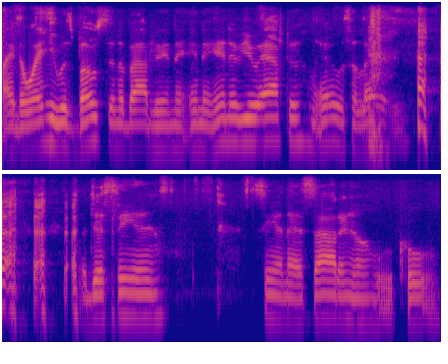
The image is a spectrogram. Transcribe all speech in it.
like the way he was boasting about it in the in the interview after. It was hilarious. but just seeing seeing that side of him was cool.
